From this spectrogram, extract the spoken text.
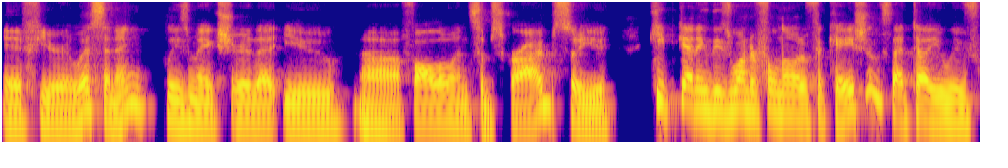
If you're listening, please make sure that you uh, follow and subscribe so you keep getting these wonderful notifications that tell you we've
